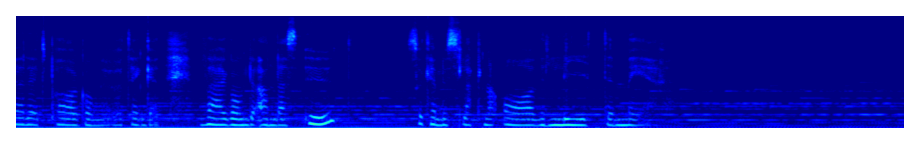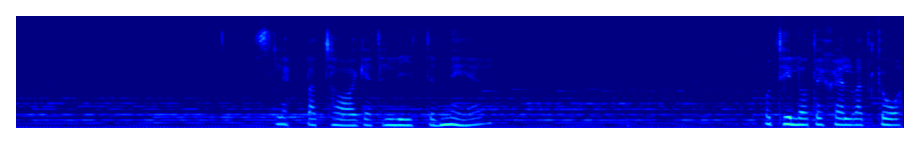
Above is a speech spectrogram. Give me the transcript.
Gör det ett par gånger och tänk att varje gång du andas ut så kan du slappna av lite mer. Släppa taget lite mer och tillåt dig själv att gå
